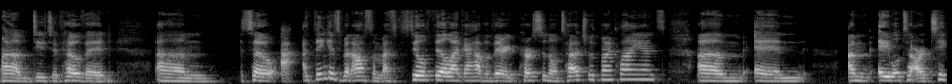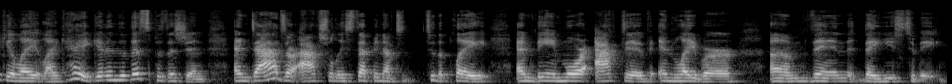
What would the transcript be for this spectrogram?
um, due to COVID. Um, so I, I think it's been awesome. I still feel like I have a very personal touch with my clients, um, and I'm able to articulate like, "Hey, get into this position." And dads are actually stepping up to, to the plate and being more active in labor um, than they used to be.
